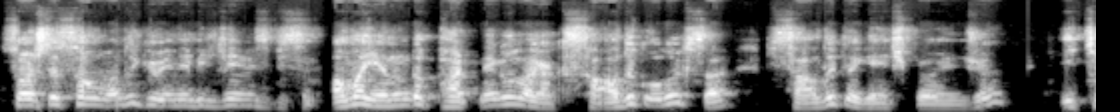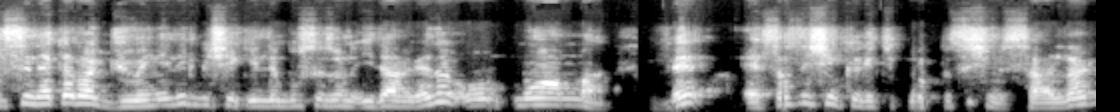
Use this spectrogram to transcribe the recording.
sonuçta savunmada güvenebileceğimiz bir isim. Ama yanında partneri olarak Sadık olursa, Sadık da genç bir oyuncu. İkisi ne kadar güvenilir bir şekilde bu sezonu idare eder o muamma. Ve esas işin kritik noktası şimdi Serdar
